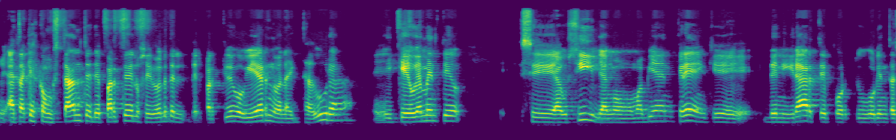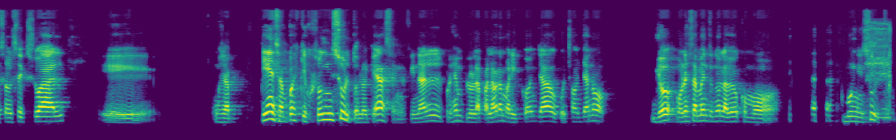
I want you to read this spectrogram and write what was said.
eh, ataques constantes de parte de los seguidores del, partido de gobierno, de la dictadura? Que obviamente se auxilian o más bien creen que denigrarte por tu orientación sexual, eh, o sea, piensan pues que son insultos lo que hacen. Al final, por ejemplo, la palabra maricón ya o cuchón ya no, yo honestamente no la veo como, como un insulto.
